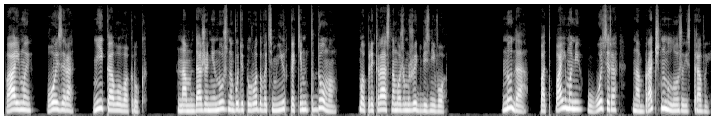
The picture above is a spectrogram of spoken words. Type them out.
пальмы, озеро, никого вокруг. Нам даже не нужно будет уродовать мир каким-то домом. Мы прекрасно можем жить без него. Ну да, под пальмами, у озера, на брачном ложе из травы.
